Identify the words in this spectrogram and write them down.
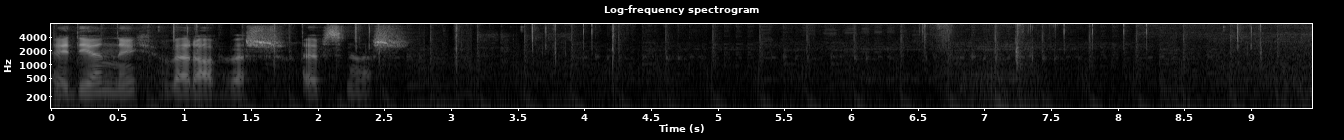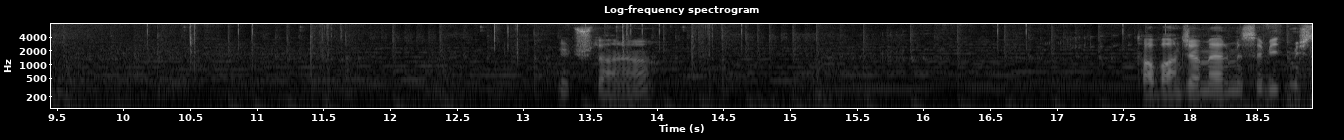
Hediyen ne? Ver abi ver. Hepsini ver. Üç tane. Tabanca mermisi bitmiş.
